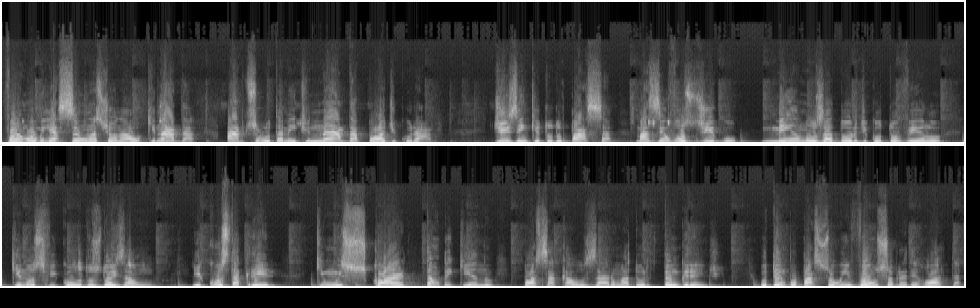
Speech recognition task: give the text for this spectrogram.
Foi uma humilhação nacional que nada, absolutamente nada pode curar. Dizem que tudo passa, mas eu vos digo, menos a dor de cotovelo que nos ficou dos 2 a 1 um. E custa crer que um score tão pequeno possa causar uma dor tão grande. O tempo passou em vão sobre a derrota.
